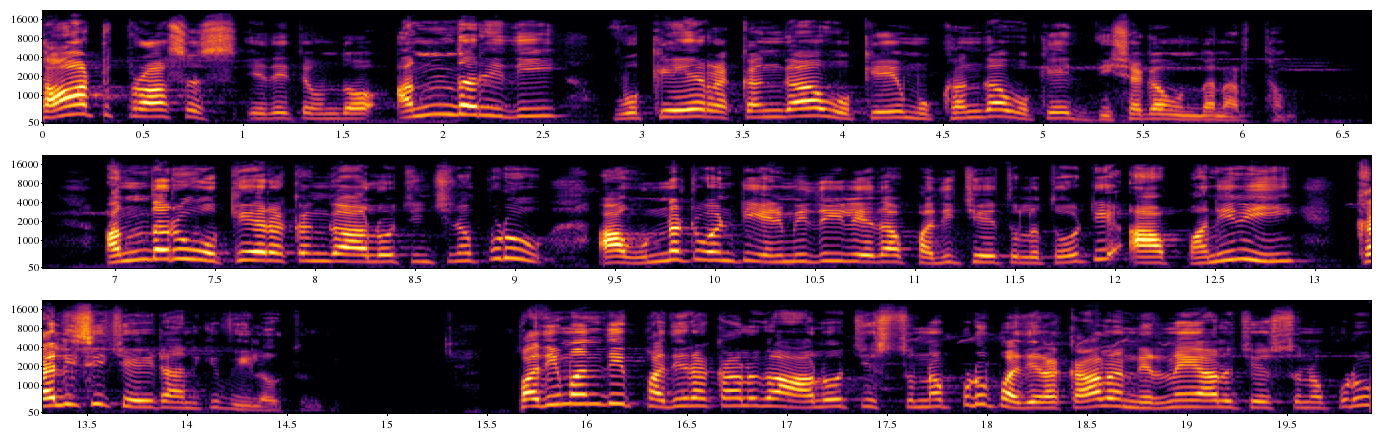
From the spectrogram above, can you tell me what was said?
థాట్ ప్రాసెస్ ఏదైతే ఉందో అందరిది ఒకే రకంగా ఒకే ముఖంగా ఒకే దిశగా ఉందని అర్థం. అందరూ ఒకే రకంగా ఆలోచించినప్పుడు ఆ ఉన్నటువంటి ఎనిమిది లేదా పది చేతులతోటి ఆ పనిని కలిసి చేయడానికి వీలవుతుంది. పది మంది పది రకాలుగా ఆలోచిస్తున్నప్పుడు పది రకాల నిర్ణయాలు చేస్తున్నప్పుడు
